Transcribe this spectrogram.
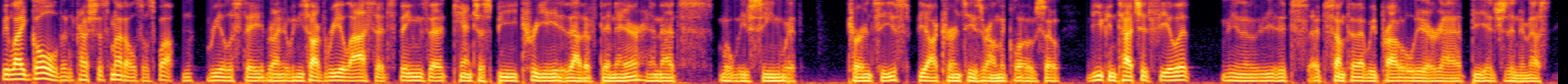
we like gold and precious metals as well. Real estate, right? When you talk real assets, things that can't just be created out of thin air, and that's what we've seen with currencies, fiat currencies around the globe. So you can touch it, feel it, you know, it's it's something that we probably are going to be interested in investing.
